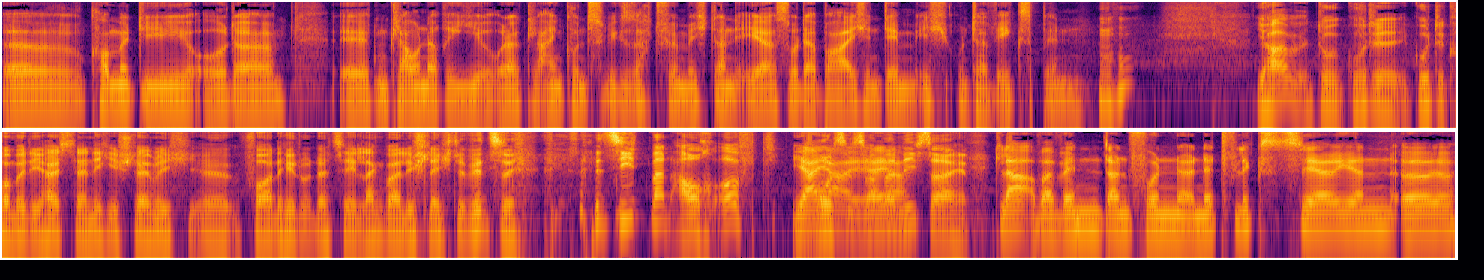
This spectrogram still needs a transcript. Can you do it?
äh, Comedy oder eben Clownerie oder Kleinkunst, wie gesagt gesagt, für mich dann eher so der Bereich, in dem ich unterwegs bin. Mhm. Ja, du, gute, gute Comedy heißt ja nicht, ich stelle mich äh, vorne hin und erzähle langweilig schlechte Witze. Das sieht man auch oft, ja, muss ja, es ja, aber ja. nicht sein. Klar, aber wenn dann von Netflix-Serien äh,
